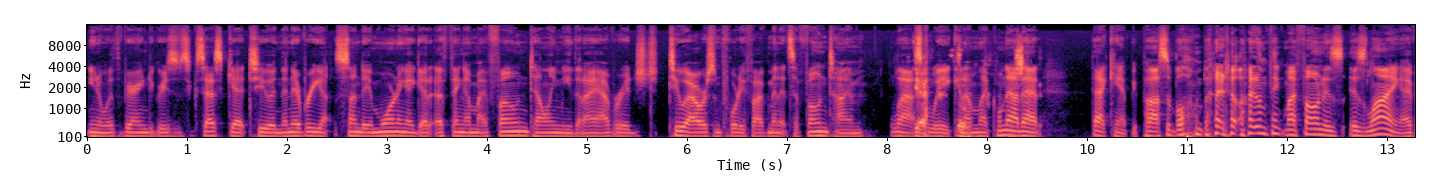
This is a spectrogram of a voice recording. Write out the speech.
you know, with varying degrees of success get to. And then every Sunday morning I get a thing on my phone telling me that I averaged two hours and 45 minutes of phone time last yeah, week. And I'm like, well, now that that can't be possible. But I don't, I don't think my phone is, is lying. I,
